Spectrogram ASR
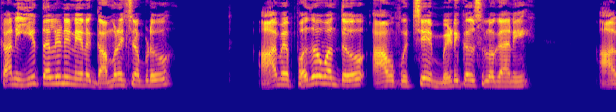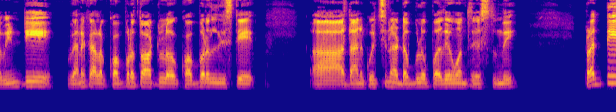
కానీ ఈ తల్లిని నేను గమనించినప్పుడు ఆమె పదో వంతు ఆమెకు వచ్చే మెడికల్స్లో కానీ ఆ ఇంటి వెనకాల కొబ్బరి తోటలో కొబ్బరిలు తీస్తే దానికి వచ్చిన డబ్బులు పదో వంతు ఇస్తుంది ప్రతి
